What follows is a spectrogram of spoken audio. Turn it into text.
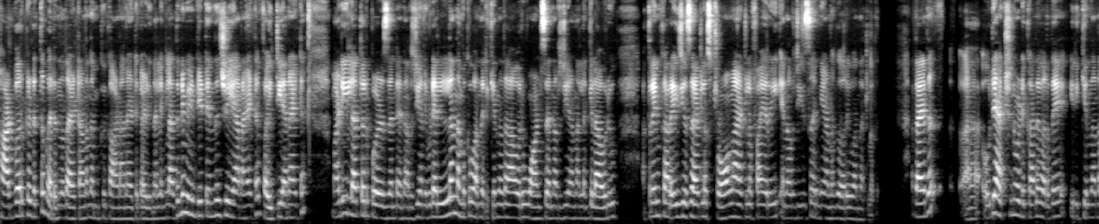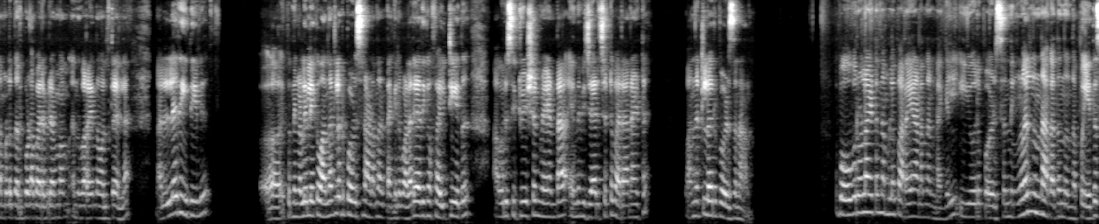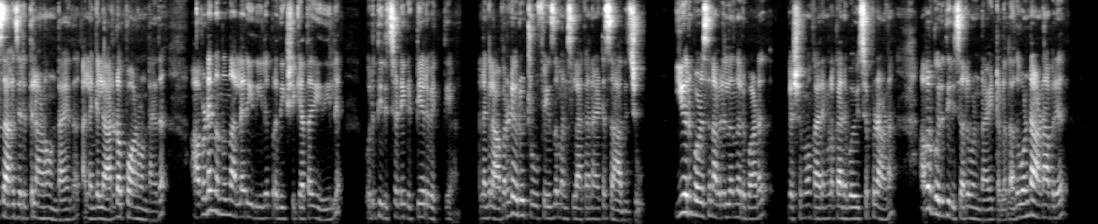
ഹാർഡ് വർക്ക് എടുത്ത് വരുന്നതായിട്ടാണ് നമുക്ക് കാണാനായിട്ട് കഴിയുന്നത്. അല്ലെങ്കിൽ അതിന് വേണ്ടിയിട്ട് എന്ത് ചെയ്യാനായിട്ട് ഫൈറ്റ് ചെയ്യാനായിട്ട് മടിയില്ലാത്തൊരു പേഴ്സന്റെ എനർജിയാണ് ഇവിടെ എല്ലാം നമുക്ക് വന്നിരിക്കുന്നത് ആ ഒരു വാൺസ് എനർജിയാണ് അല്ലെങ്കിൽ ആ ഒരു അത്രയും കറേജിയസ് ആയിട്ടുള്ള സ്ട്രോങ് ആയിട്ടുള്ള ഫയറി എനർജീസ് തന്നെയാണ് കയറി വന്നിട്ടുള്ളത്. അതായത് ഒരു ആക്ഷനും എടുക്കാതെ വെറുതെ ഇരിക്കുന്ന നമ്മൾ നിർഗുണ പരബ്രഹ്മം എന്ന് പറയുന്ന പോലത്തെ അല്ല. നല്ല രീതിയിൽ ഇപ്പം നിങ്ങളിലേക്ക് വന്നിട്ടുള്ള ഒരു പേഴ്സൺ ആണെന്നുണ്ടെങ്കിൽ വളരെയധികം ഫൈറ്റ് ചെയ്ത് ആ ഒരു സിറ്റുവേഷൻ വേണ്ട എന്ന് വിചാരിച്ചിട്ട് വരാനായിട്ട് വന്നിട്ടുള്ള ഒരു പേഴ്സൺ ആണ്. അപ്പോൾ ഓവറോൾ ആയിട്ട് നമ്മൾ പറയുകയാണെന്നുണ്ടെങ്കിൽ ഈ ഒരു പേഴ്സൺ നിങ്ങളിൽ നിന്ന് അകന്ന് നിന്നപ്പോൾ ഏത് സാഹചര്യത്തിലാണോ ഉണ്ടായത് അല്ലെങ്കിൽ ആരുടെ ഒപ്പമാണോ ഉണ്ടായത് അവിടെ നിന്ന് നല്ല രീതിയിൽ പ്രതീക്ഷിക്കാത്ത രീതിയിൽ ഒരു തിരിച്ചടി കിട്ടിയ ഒരു വ്യക്തിയാണ്. അല്ലെങ്കിൽ അവരുടെ ഒരു ട്രൂ ഫേസ് മനസ്സിലാക്കാനായിട്ട് സാധിച്ചു. ഈ ഒരു പേഴ്സൺ അവരിൽ നിന്ന് ഒരുപാട് വിഷമവും കാര്യങ്ങളൊക്കെ അനുഭവിച്ചപ്പോഴാണ് അവർക്കൊരു തിരിച്ചറിവ് ഉണ്ടായിട്ടുള്ളത് അതുകൊണ്ടാണ് അവർ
